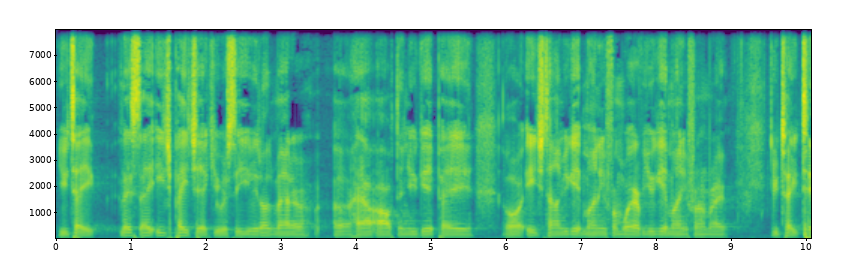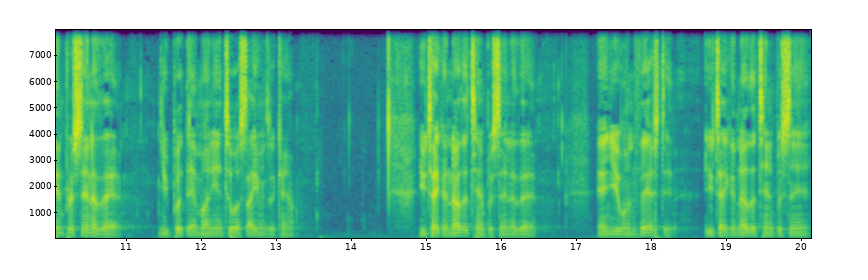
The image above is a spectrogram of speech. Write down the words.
you take, let's say each paycheck you receive, it doesn't matter uh, how often you get paid or each time you get money from wherever you get money from, right? You take ten percent of that, you put that money into a savings account. You take another 10% of that and you invest it. You take another 10%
